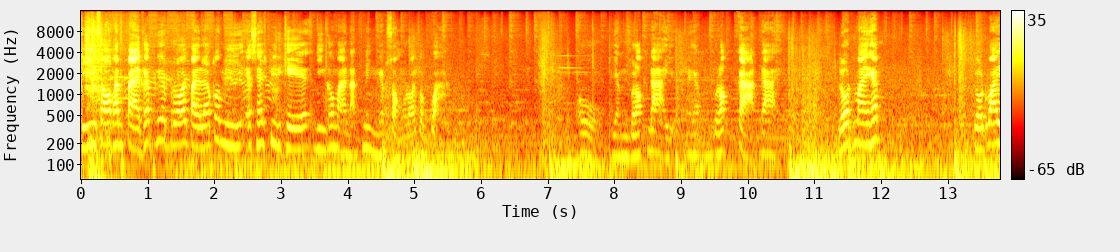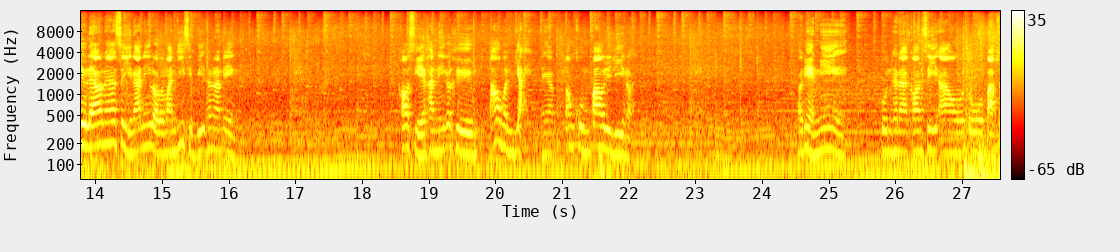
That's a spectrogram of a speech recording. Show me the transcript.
G ซอพันแครับเรียบร้อยไปแล้วก็มี SHPDK ยิงเข้ามานัดหนึ่งครับ200 กว่ากว่า โอ้ยังบล็อกได้อยู่นะครับบล็อกการ์ดได้โหลดใหม่ครับโหลดไวอยู่แล้วนะสี่นัดนี้โหลดประมาณ 20 วิเท่านั้นเองข้อเสียคันนี้ก็คือเป้ามันใหญ่นะครับ ต้องคุมเป้าดีๆหน่อยเราที่เห็นนี่ คุณธนากรซีเอาตัวปรับเส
